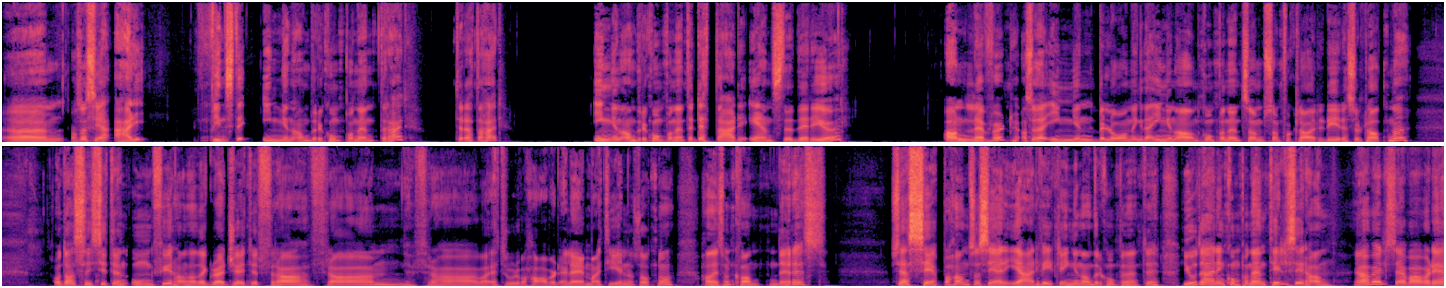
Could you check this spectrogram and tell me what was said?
Um, og så sier jeg er Fins det ingen andre komponenter her til dette her? Ingen andre komponenter. Dette er det eneste dere gjør. Unlevered. Altså det er ingen belåning. Det er ingen annen komponent som, som forklarer de resultatene. Og da sitter en ung fyr, han hadde graduated fra, fra, fra jeg tror det var Harvard eller MIT eller noe sånt noe. Han er liksom kvanten deres. Så jeg ser på han, så sier jeg er det virkelig ingen andre komponenter? Jo, det er en komponent til, sier han. Ja vel, jeg, hva var det?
